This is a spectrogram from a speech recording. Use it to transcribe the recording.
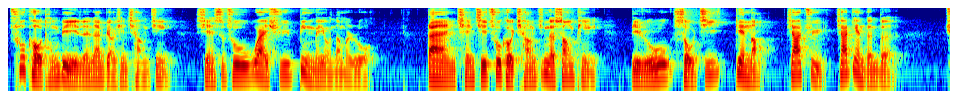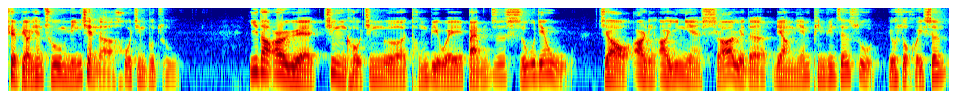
出口同比仍然表现强劲，显示出外需并没有那么弱。但前期出口强劲的商品。比如手机、电脑、家具、家电等等，却表现出明显的后劲不足。一到二月进口金额同比为百分之十五点五，较二零二一年十二月的两年平均增速有所回升，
